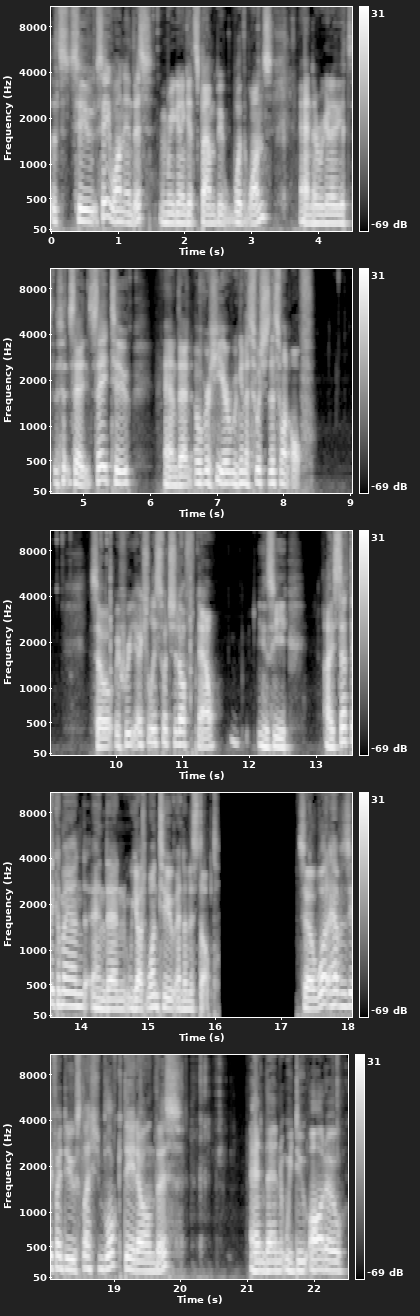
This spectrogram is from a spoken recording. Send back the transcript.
let's to say one in this, and we're gonna get spammed with ones, and then we're gonna get say say two, and then over here we're gonna switch this one off. So if we actually switch it off now, you see I set the command, and then we got one two, and then it stopped. So what happens if I do slash block data on this, and then we do auto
